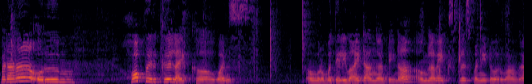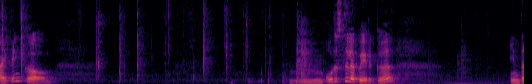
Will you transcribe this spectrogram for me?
பட் ஆனால் ஒரு ஹோப் இருக்கு. லைக் ஒன்ஸ் uh, அவங்க ரொம்ப தெளிவாயிட்டாங்க அப்படின்னா அவங்களாவே எக்ஸ்பிரஸ் பண்ணிட்டு வருவாங்க. ஐ திங்க் uh, ஒரு சில பேருக்கு இந்த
